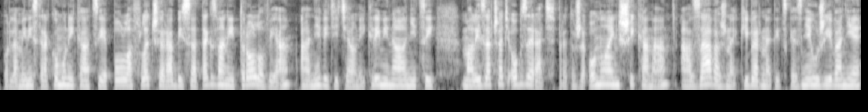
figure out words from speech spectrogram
Podľa ministra komunikácie Paula Fletchera by sa tzv. trolovia a neviditeľní kriminálnici mali začať obzerať, pretože online šikana a závažné kybernetické zneužívanie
